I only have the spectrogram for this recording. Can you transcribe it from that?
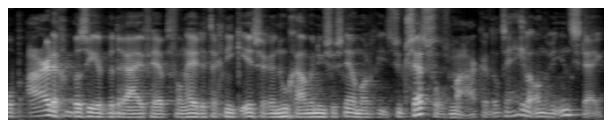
op aarde gebaseerd bedrijf hebt van hey, de techniek is er en hoe gaan we nu zo snel mogelijk iets succesvols maken. Dat is een hele andere insteek.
